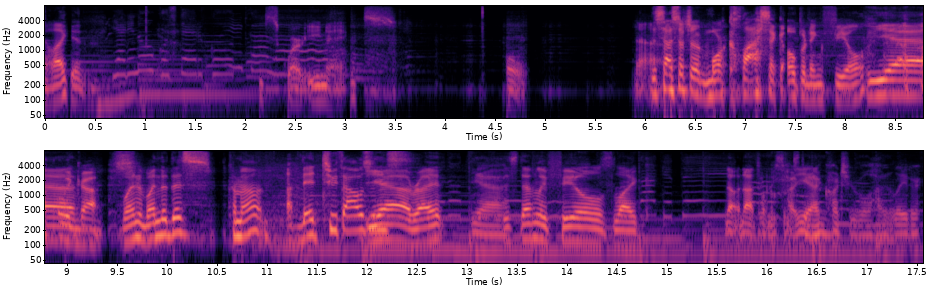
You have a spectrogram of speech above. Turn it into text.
I like it. Square Enix. Oh. Nah. This has such a more classic opening feel. yeah. Holy crap. When when did this come out? Uh, Mid 2000s? Yeah, right. Yeah. This definitely feels like no, not Uh, 2016. yeah, Crunchyroll had it later.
